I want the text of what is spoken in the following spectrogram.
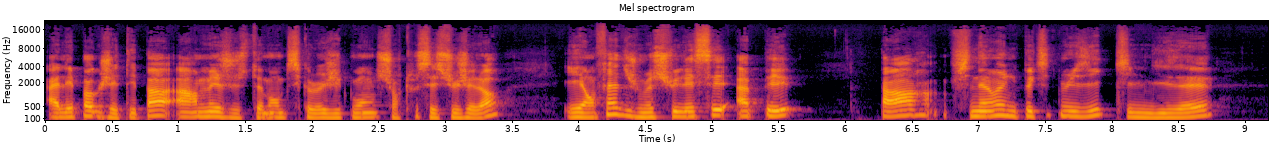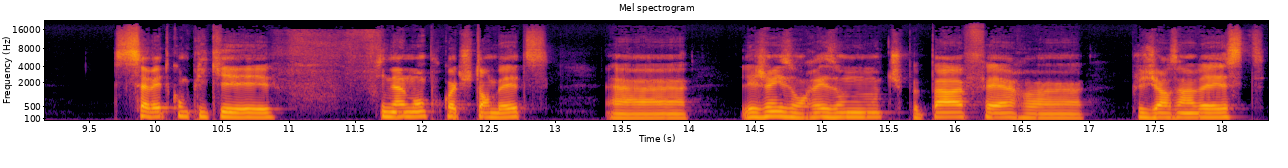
à l'époque, j'étais pas armé justement psychologiquement sur tous ces sujets-là. Et en fait, je me suis laissé happer par finalement une petite musique qui me disait ça va être compliqué. Finalement, pourquoi tu t'embêtes euh, Les gens, ils ont raison. Tu peux pas faire euh, plusieurs invests.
